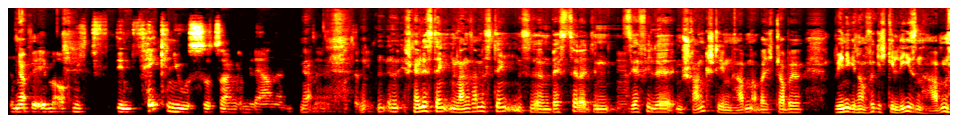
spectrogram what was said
damit ja. wir eben auch nicht den Fake News sozusagen im Lernen ja. äh, Schnelles Denken, langsames Denken ist ein Bestseller, den ja. sehr viele im Schrank stehen haben, aber ich glaube, wenige noch wirklich gelesen haben,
